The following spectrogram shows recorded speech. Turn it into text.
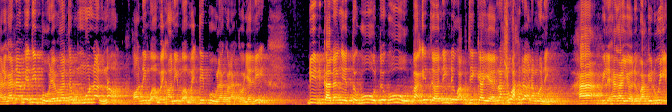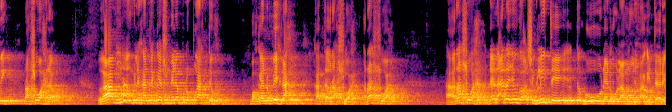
Kadang-kadang ambil tipu. Dia berkata mudah nak. Hak ni buat ambil, hak ni buat ambil tipu laku-laku. Jadi di kalangan tok guru, tok guru pak kita ni dia buat pertikaian. Rasuah dak nama ni. Ha pilih raya dia bagi duit ni. Rasuah dak. Ramai boleh katakan 90%. Bahkan lebih lah kata rasuah. Rasuah ha, rasuah dan ada juga segelintir tok guru dan ulama tempat kita dia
